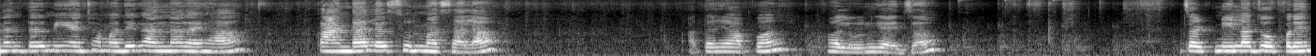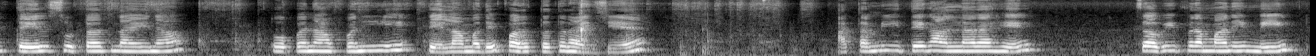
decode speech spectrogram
नंतर मी याच्यामध्ये घालणार आहे हा कांदा लसूण मसाला. आता हे आपण हलवून घ्यायचं. चटणीला जोपर्यंत तेल सुटत नाही ना तोपर्यंत आपण ही तेलामध्ये परतत राहायची आहे आता मी इथे घालणार आहे चवीप्रमाणे मीठ.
